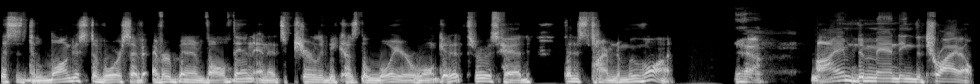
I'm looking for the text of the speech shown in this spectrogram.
This is the longest divorce I've ever been involved in, and it's purely because the lawyer won't get it through his head that it's time to move on. Yeah. I'm demanding the trial.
